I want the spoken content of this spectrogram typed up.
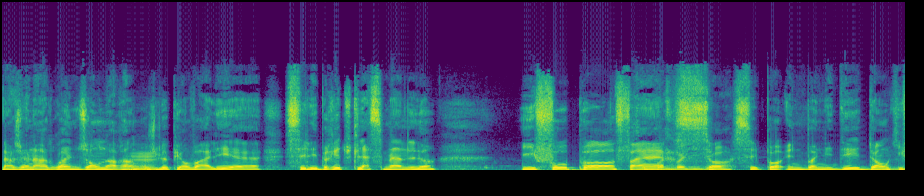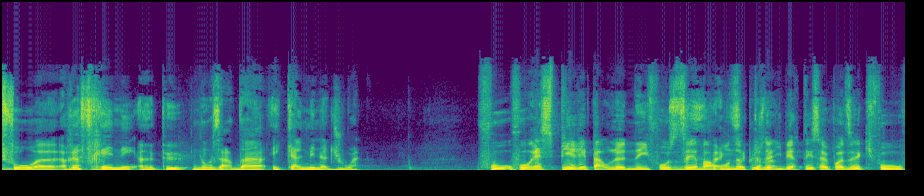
dans un endroit, une zone orange, là, puis on va aller euh, célébrer toute la semaine là. Il faut pas faire idée. ça. C'est pas une bonne idée. Donc, il faut euh, refréner un peu nos ardeurs et calmer notre joie. Faut, faut respirer par le nez. Il faut se dire, bon, on a plus de liberté. Ça veut pas dire qu'il faut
